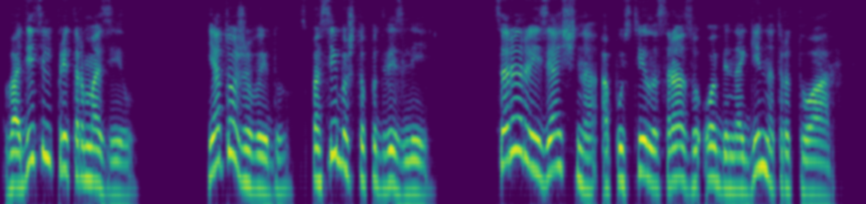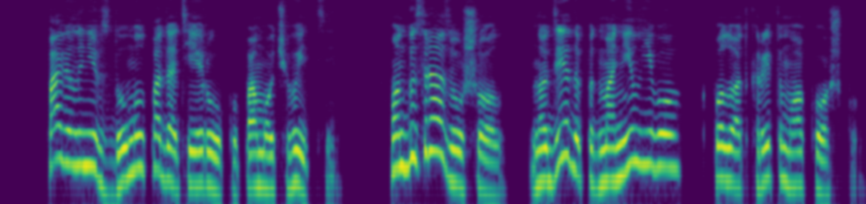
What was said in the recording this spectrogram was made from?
Водитель притормозил. «Я тоже выйду. Спасибо, что подвезли». Церера изящно опустила сразу обе ноги на тротуар. Павел и не вздумал подать ей руку, помочь выйти. Он бы сразу ушел, но деда подманил его к полуоткрытому окошку.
